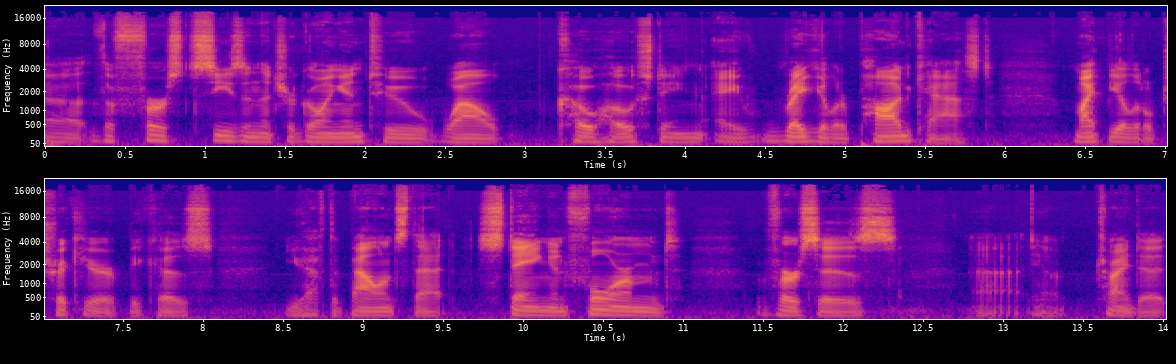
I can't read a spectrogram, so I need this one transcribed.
uh, the first season that you're going into while co-hosting a regular podcast might be a little trickier because you have to balance that staying informed versus uh, you know trying to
